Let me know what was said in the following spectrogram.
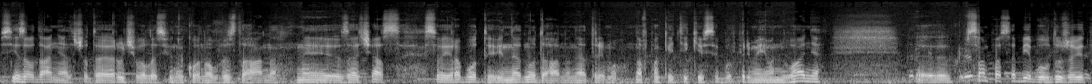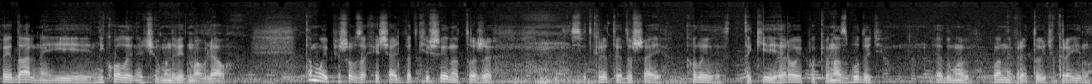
Всі завдання, що доручувалось, він виконував бездоганно. Не за час своєї роботи він не одну догану не отримав. Навпаки, тільки всі був преміювання. Е, Сам по собі був дуже відповідальний і ніколи ні в чому не відмовляв. Тому і пішов захищати батьківщину теж з відкритою душею. Коли такі герої, поки у нас будуть, я думаю, вони врятують Україну.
